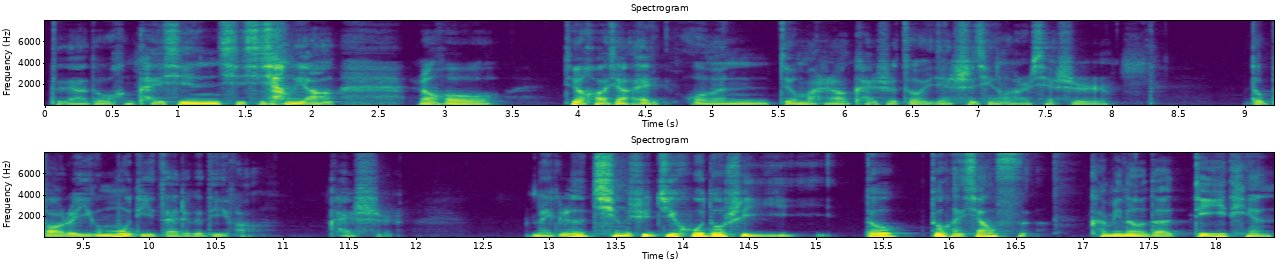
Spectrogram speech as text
大家都很开心，喜气洋洋，然后就好像哎，我们就马上要开始做一件事情了，而且是都抱着一个目的在这个地方开始。每个人的情绪几乎都是一都都很相似。卡米诺的第一天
